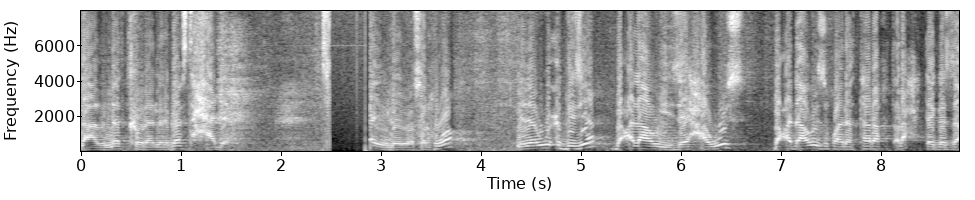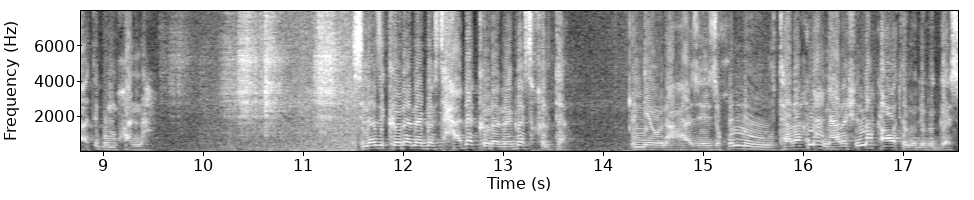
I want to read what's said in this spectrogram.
ንኣብነት ክብረ ነገስት ሓደ ይብለ ወሰረኽዎ ንነዊሕ ግዜ ባዕላዊ ዘይሓውስ ባዕዳዊ ዝኾነ ተረክ ጥራሕ ተገዛእቲ ብምዃንና ስለዚ ክብረ ነገስት ሓደ ክብረ ነገስት ክልተ እኒአውና ሓዚ እዚ ኩሉ ተረክና ናረሽና ካብኣቶም እዩ ዝብገስ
